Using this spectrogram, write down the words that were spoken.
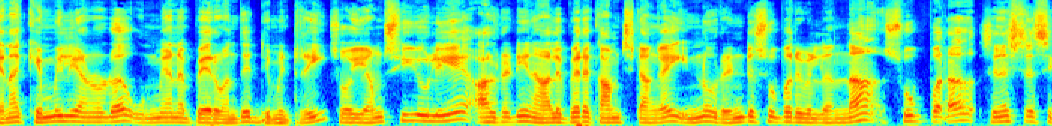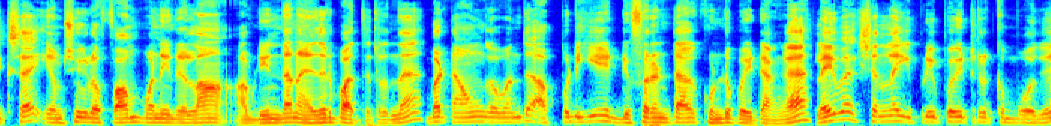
ஏன்னா கெமிலியானோட உண்மையான பேர் வந்து டிமிட்ரி ஸோ எம்சியூலேயே ஆல்ரெடி நாலு பேரை காமிச்சிட்டாங்க. இன்னும் ரெண்டு சூப்பர் வில்லன் தான் சூப்பராக சினிஸ்டர் சிக்ஸை எம்சியூவில் ஃபார்ம் பண்ணிடலாம். அப்படின்னு தான் நான் எதிர்பார்த்துட்டு இருந்தேன். பட் அவங்க வந்து அப்படியே டிஃப்ரெண்ட்டாக கொண்டு போயிட்டாங்க. லைவ் ஆக்ஷனில் இப்படி போயிட்டு இருக்கும்போது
